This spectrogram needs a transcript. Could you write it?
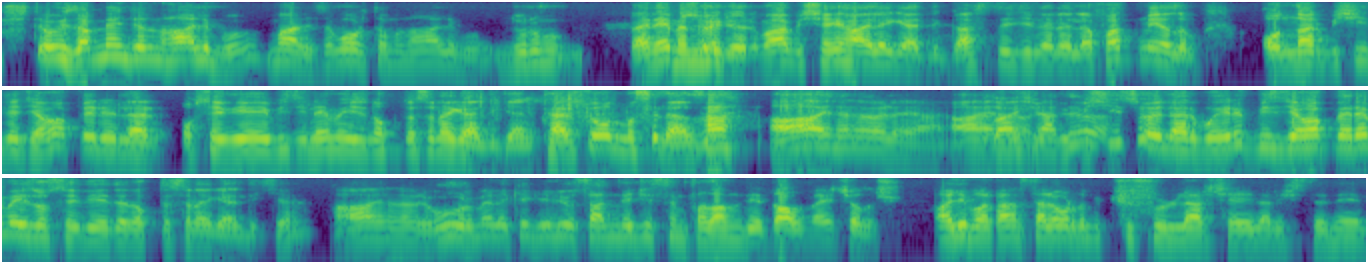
İşte o yüzden Mencel'in hali bu. Maalesef ortamın hali bu. Durumu Ben hep Memleket- söylüyorum abi şey hale geldik. Gazetecilere laf atmayalım. Onlar bir şeyle cevap verirler. O seviyeye biz inemeyiz noktasına geldik. Yani tersi olması lazım. Hah, aynen öyle yani. Aynen Ulan öyle. şimdi Yani bir mi? şey söyler bu herif biz cevap veremeyiz o seviyede noktasına geldik ya. Aynen öyle. Uğur Meleke geliyor sen necisin falan diye dalmaya çalış. Ali Baransel orada bir küfürler şeyler işte ne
